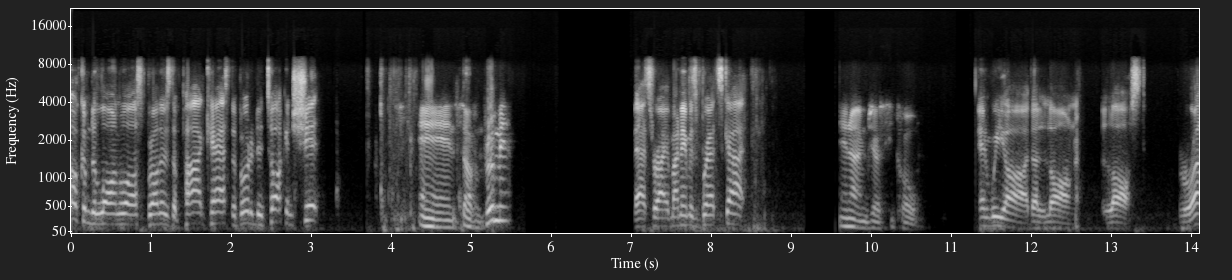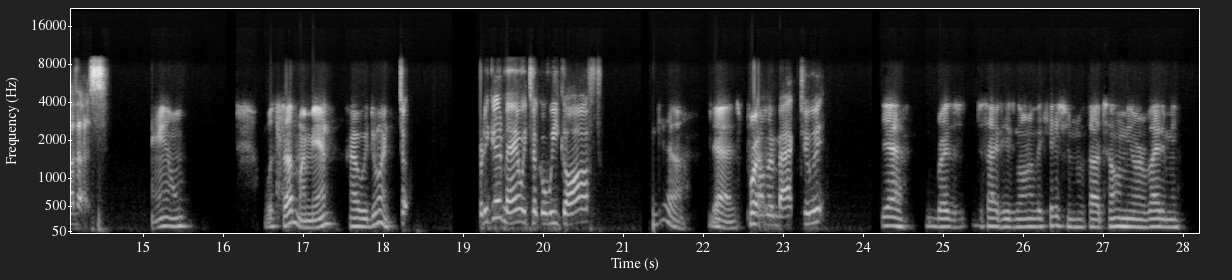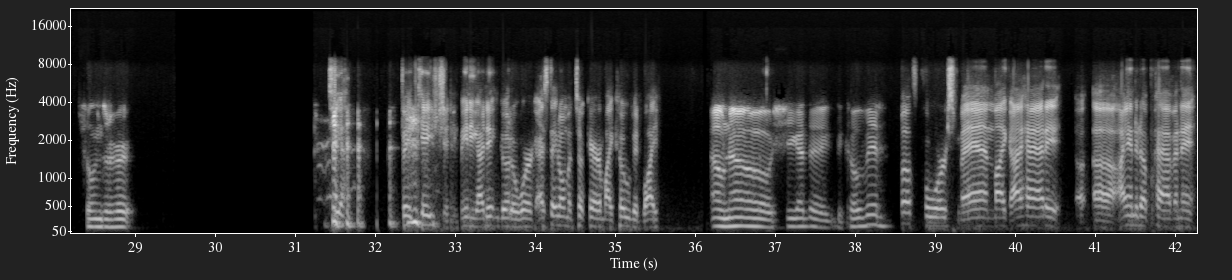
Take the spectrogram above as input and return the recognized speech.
Welcome to Long Lost Brothers, the podcast devoted to talking shit. and self improvement. That's right. My name is Brett Scott, And I'm Jesse Cole. and we are the Long Lost Brothers. Ow. What's up, my man? How are we doing? Pretty good, man. We took a week off, Yeah. Yeah. It's Brett. coming back to it. Yeah. Brett decided he's going on vacation without telling me or inviting me. Feelings are hurt. Yeah, vacation, meaning I didn't go to work. I stayed home and took care of my COVID wife. oh no, she got the, the COVID? Of course, man. Like I had it. Uh, I ended up having it.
